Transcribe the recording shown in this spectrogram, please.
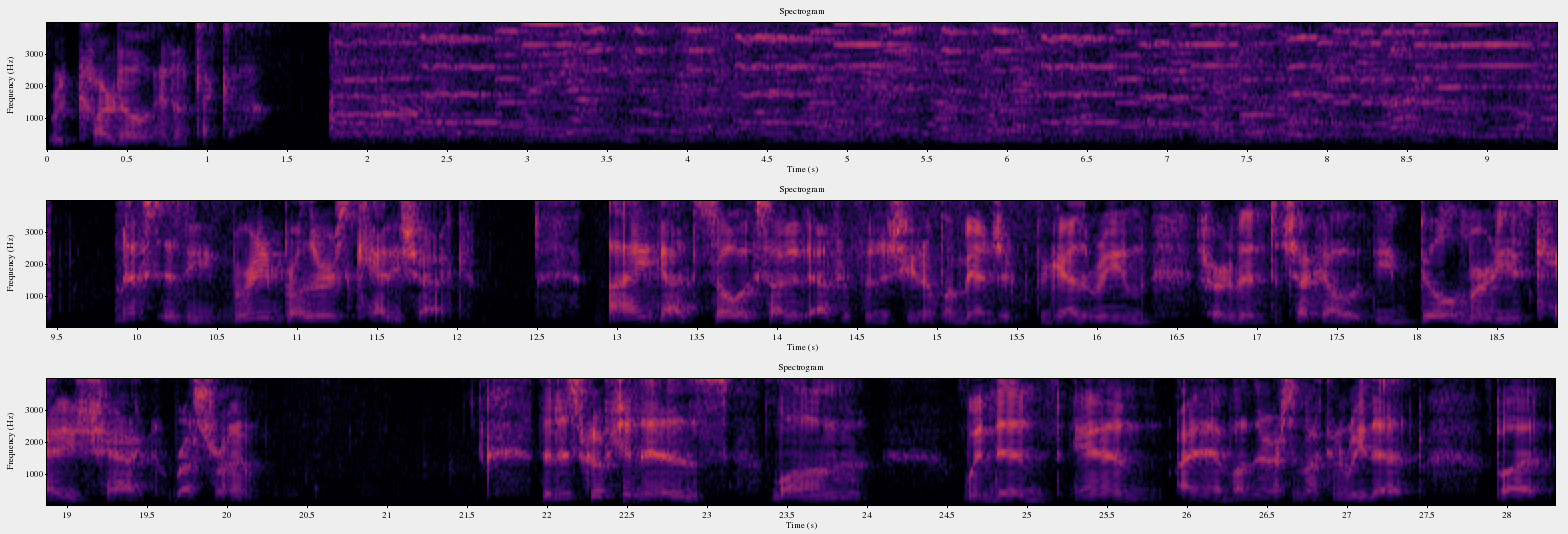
Riccardo Enoteca. Next is the Murray Brothers Caddyshack. I got so excited after finishing up a Magic the Gathering tournament to check out the Bill Murray's Caddyshack restaurant. The description is long, winded, and I didn't have on there, so I'm not going to read it. But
